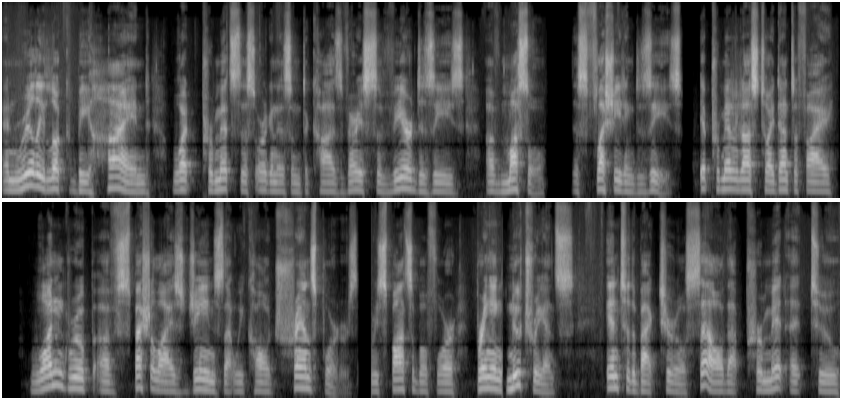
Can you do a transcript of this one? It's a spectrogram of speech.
and really look behind what permits this organism to cause very severe disease of muscle, this flesh eating disease. It permitted us to identify one group of specialized genes that we call transporters, responsible for bringing nutrients into the bacterial cell that permit it to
